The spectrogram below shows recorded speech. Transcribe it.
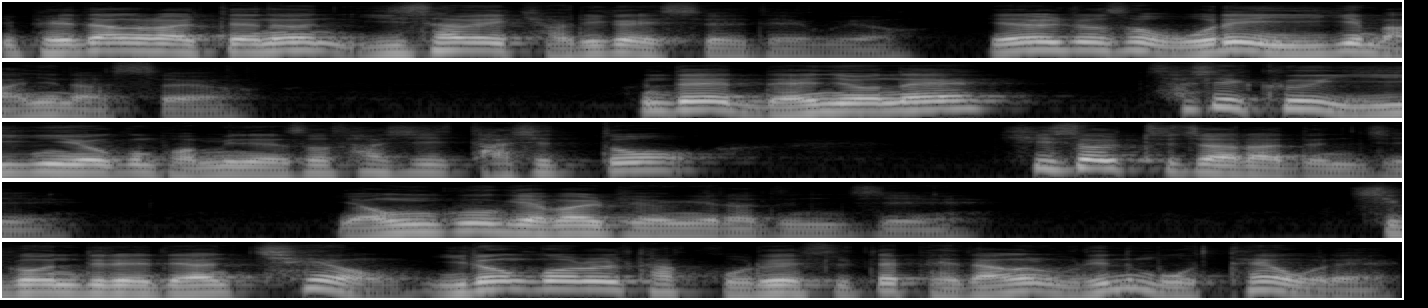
이 배당을 할 때는 이사회 결의가 있어야 되고요. 예를 들어서 올해 이익이 많이 났어요. 근데 내년에 사실 그 이익 잉여금 범위 내에서 사실 다시 또 시설 투자라든지 연구 개발 비용이라든지 직원들에 대한 채용 이런 거를 다 고려했을 때 배당을 우리는 못 해요, 올해.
